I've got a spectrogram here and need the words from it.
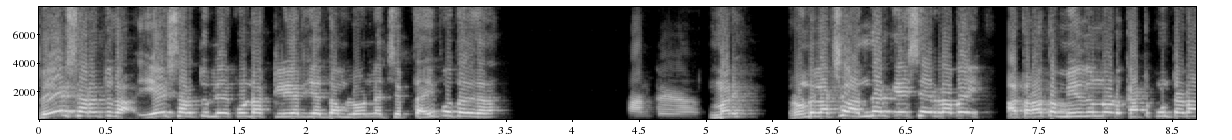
బే షరతుగా ఏ షరతు లేకుండా క్లియర్ చేద్దాం లోన్ అని చెప్తే అయిపోతుంది కదా. మరి రెండు లక్షలు అందరికి వేసేరు రాబాయ్ ఆ తర్వాత మీదున్నోడు కట్టుకుంటాడా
